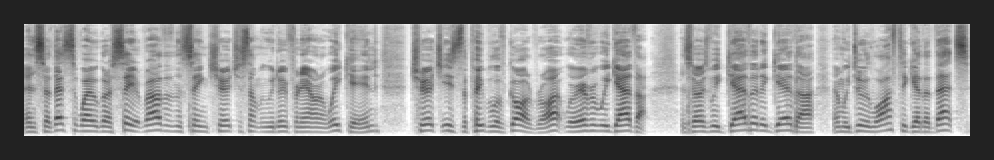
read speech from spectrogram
And so that's the way we've got to see it. Rather than seeing church as something we do for an hour on a weekend, church is the people of God, right? Wherever we gather. And so as we gather together and we do life together, that's,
